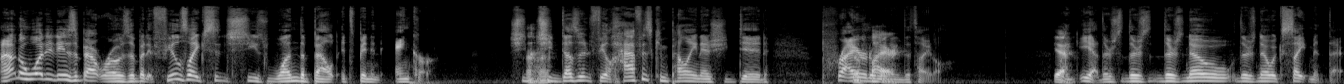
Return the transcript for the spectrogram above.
I don't know what it is about Rosa, but it feels like since she's won the belt, it's been an anchor. She Uh-huh. she doesn't feel half as compelling as she did prior No to winning the title. Yeah. Yeah, there's there's there's no there's no excitement there.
